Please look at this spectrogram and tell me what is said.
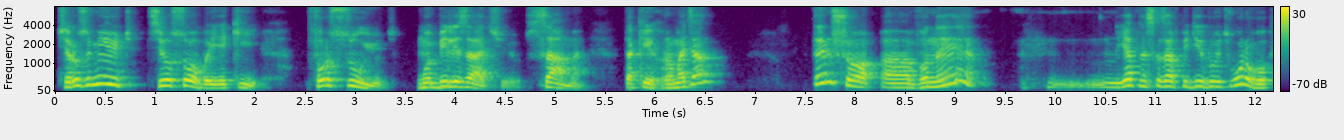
Чи розуміють ці особи, які форсують мобілізацію саме таких громадян, тим, що вони, я б не сказав, підігрують ворогу,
